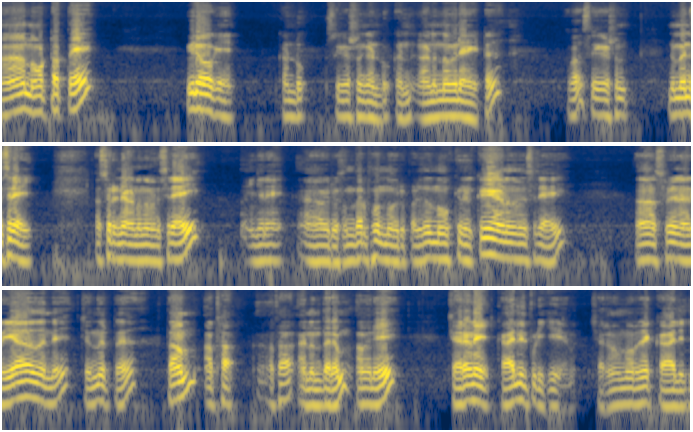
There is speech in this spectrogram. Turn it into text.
ആ നോട്ടത്തെ വിലോകയൻ കണ്ടു ശ്രീകൃഷ്ണൻ കണ്ടു കാണുന്നവനായിട്ട്. അപ്പോൾ ശ്രീകൃഷ്ണന് മനസ്സിലായി. അസുരനാണെന്ന് മനസ്സിലായി. ഇങ്ങനെ ഒരു സന്ദർഭം ഒരു പഴുത് നോക്കി നിൽക്കുകയാണെന്ന് മനസ്സിലായി. ആ അസുരൻ അറിയാതെ തന്നെ ചെന്നിട്ട് തം അഥ അഥ അനന്തരം അവനെ ചരണേ കാലിൽ പിടിക്കുകയാണ്. ചരണം എന്ന് പറഞ്ഞാൽ കാലിൽ.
